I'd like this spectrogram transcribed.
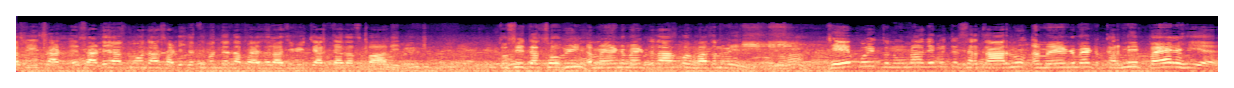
ਅਸੀਂ ਸਾਡੇ ਸਾਡੇ ਆਗੂਆਂ ਦਾ, ਸਾਡੀ ਜਥੇਬੰਦੀਆਂ ਦਾ ਫੈਸਲਾ ਸੀ ਵੀ ਚਰਚਾ ਦਾ ਸਵਾਲ ਹੀ ਨਹੀਂ। ਤੁਸੀਂ ਦੱਸੋ ਵੀ ਅਮੈਂਡਮੈਂਟ ਦਾ ਕੋਈ ਮਤਲਬ ਹੀ ਨਹੀਂ। ਜੇ ਕੋਈ ਕਾਨੂੰਨਾਂ ਦੇ ਵਿੱਚ ਸਰਕਾਰ ਨੂੰ ਅਮੈਂਡਮੈਂਟ ਕਰਨੀ ਪੈ ਰਹੀ ਹੈ,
